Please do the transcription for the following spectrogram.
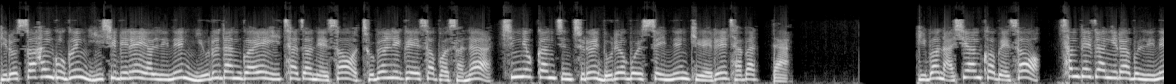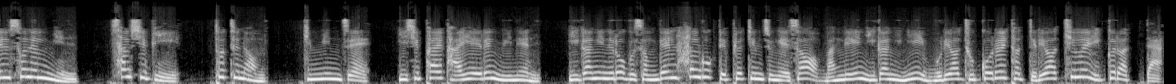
이로써 한국은 20일에 열리는 요르단과의 2차전에서 조별리그에서 벗어나 16강 진출을 노려볼 수 있는 기회를 잡았다. 이번 아시안컵에서 3대장이라 불리는 손흥민, 32, 토트넘, 김민재, 28 바이에른 위는 이강인으로 구성된 한국 대표팀 중에서 막내인 이강인이 무려 두 골을 터뜨려 팀을 이끌었다.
